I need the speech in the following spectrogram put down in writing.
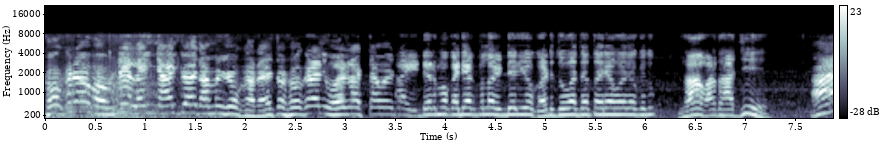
છોકરા વહુને લઈને આવી ગયો તમે શું કરે? તો છોકરાની વર રાખતા હોય. આ ઈડરમાં કદાચ પેલો ઈડરીઓ ઘડ જોવા જતા રહ્યા હોય તો કીધું ના વાત સાચી હા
